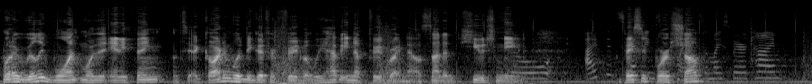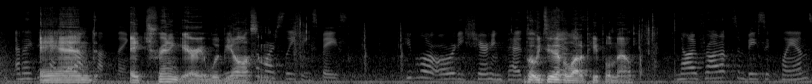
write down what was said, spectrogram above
What I really want more than anything, let's see, a garden would be good for food, but we have enough food right now. It's not a huge need. So, Basic workshop my spare time, and I think And a training area would be We awesome. Some more sleeping space. People are already sharing beds. But we do have a lot of people now. Now I've drawn up some basic plans,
